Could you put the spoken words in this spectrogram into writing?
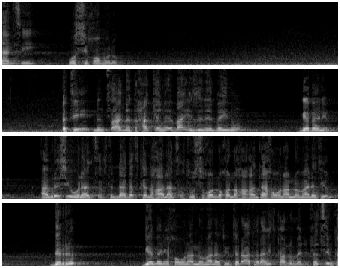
ላግጺ ወሲኾምሉ። እቲ ምንጻግ ነቲ ሓቂ ምእባይ እዚ ንበይኑ ገበን እዩ። ኣብ ርእሲኡ ላግጺ ክትላገጽ ከለኻ ላግጺ ክትውስኸሉ ከለኻ ከ እንታይ ይኸውን ኣሎ ማለት እዩ ድርብ ገበን ይኸውን ኣሎ ማለት እዩ። እንተ ተላጊጽካሉ ፈጺምካ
